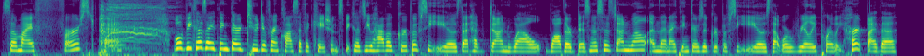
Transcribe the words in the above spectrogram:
So my first pick. Well, because I think there are two different classifications because you have a group of CEOs that have done well while their business has done well. And then I think there's a group of CEOs that were really poorly hurt by the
